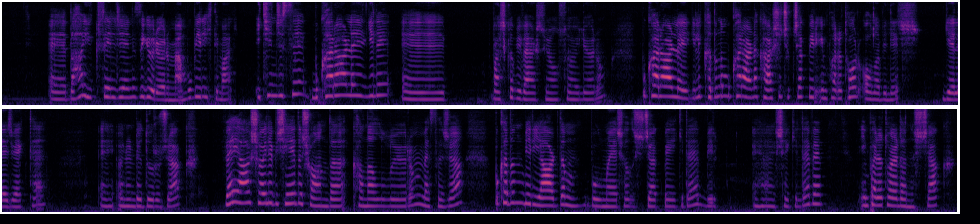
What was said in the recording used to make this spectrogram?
e, daha yükseleceğinizi görüyorum ben. Bu bir ihtimal. İkincisi bu kararla ilgili e, başka bir versiyon söylüyorum. Bu kararla ilgili kadının bu kararına karşı çıkacak bir imparator olabilir gelecekte. E, önünde duracak. Veya şöyle bir şeye de şu anda kanal oluyorum mesaja. Bu kadın bir yardım bulmaya çalışacak belki de bir e, şekilde ve imparatora danışacak.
